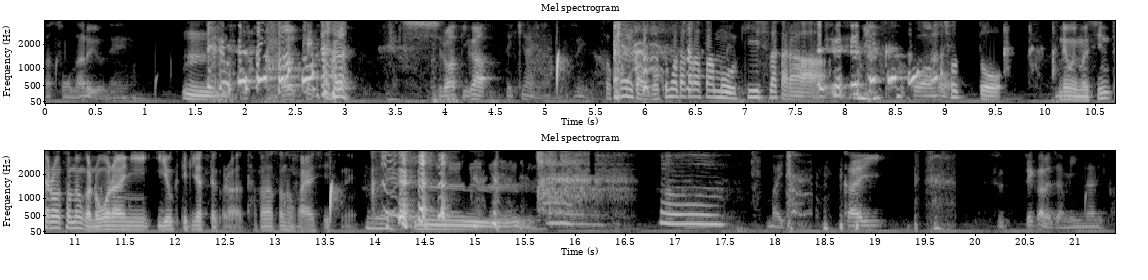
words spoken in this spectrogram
まあ、そうなるよね。うん。白アピができないな。むずいな。そう今回僕も高田さんも浮き石だから、ここはもうちょっと、でも今、慎太郎さんの方がローラーに意欲的だったから、高田さんの方が怪しいですね。うーん。まあ、一回吸ってからじゃあみんなに考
